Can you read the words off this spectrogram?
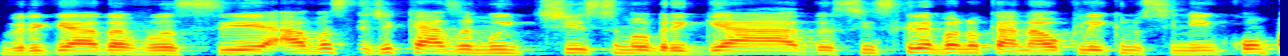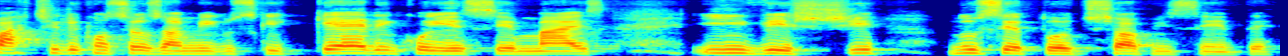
Obrigada a você. A você de casa, muitíssimo obrigada. Se inscreva no canal, clique no sininho, compartilhe com seus amigos que querem conhecer mais e investir no setor de shopping center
